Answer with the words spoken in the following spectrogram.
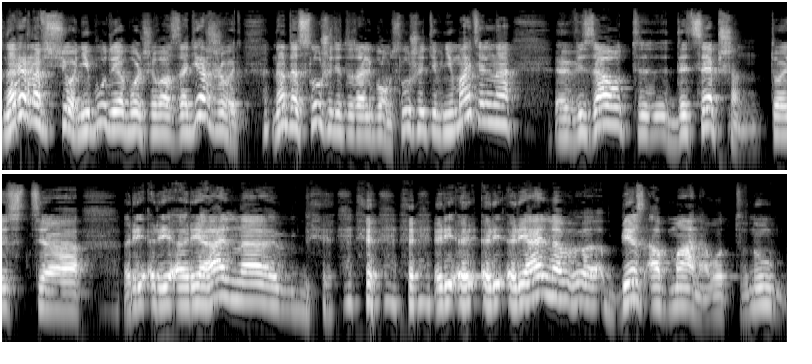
наверное, все. Не буду я больше вас задерживать. Надо слушать этот альбом. Слушайте внимательно. Э, without deception, то есть э, реально, реально э, без обмана. Вот, ну,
